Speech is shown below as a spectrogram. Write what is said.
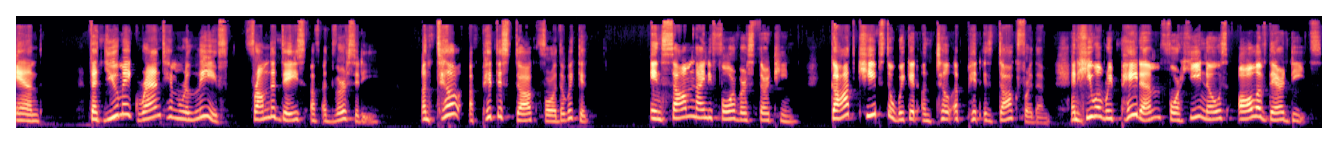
And that you may grant him relief from the days of adversity until a pit is dug for the wicked. In Psalm 94, verse 13, God keeps the wicked until a pit is dug for them, and he will repay them, for he knows all of their deeds.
